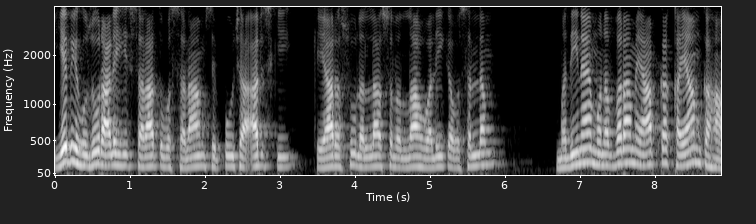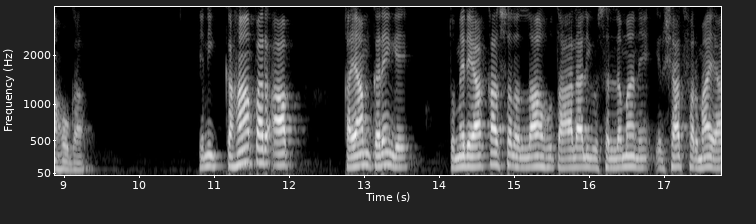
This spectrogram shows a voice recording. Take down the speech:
ये भी हुजूर अलैहिस्सलातु वस्सलाम से पूछा, अर्ज़ की कि या रसूल अल्लाह सल्लल्लाहु अलैहि वसल्लम, मदीना मुनव्वरा में आपका क़याम कहाँ होगा? यानी कहाँ पर आप क़याम करेंगे? तो मेरे आका सल्लल्लाहु अलैहि वसल्लम ने इरशाद फरमाया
